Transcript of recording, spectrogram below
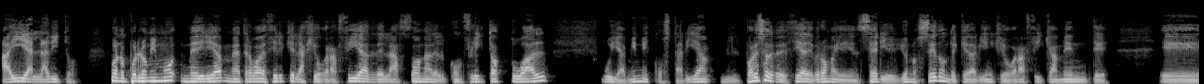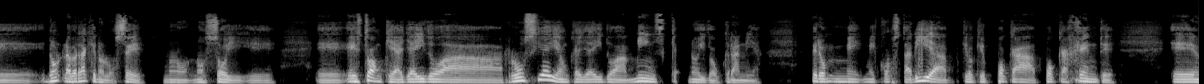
ahí al ladito. Bueno, pues lo mismo me diría, me atrevo a decir que la geografía de la zona del conflicto actual, uy, a mí me costaría, por eso te decía de broma y en serio, yo no sé dónde queda bien geográficamente. Eh, no, la verdad que no lo sé, no, no soy. Eh, eh, esto aunque haya ido a Rusia y aunque haya ido a Minsk, no he ido a Ucrania pero me, me costaría, creo que poca, poca gente. Eh,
